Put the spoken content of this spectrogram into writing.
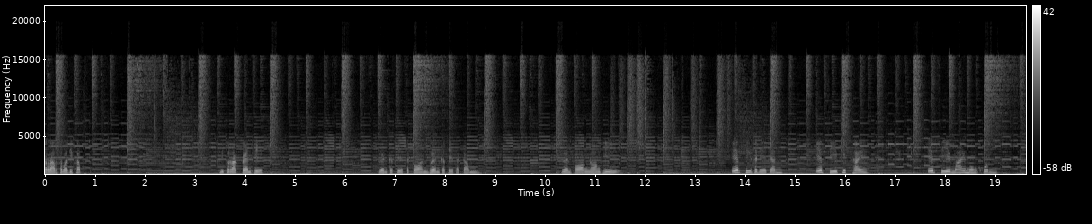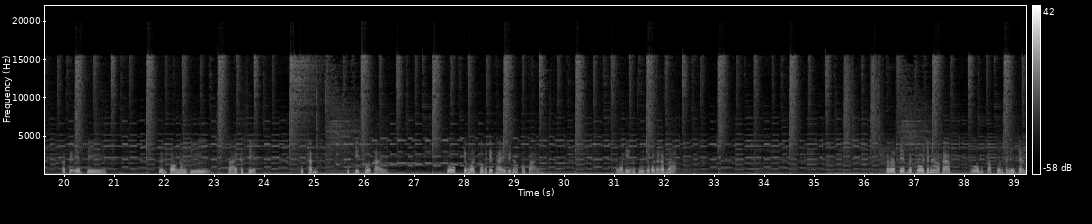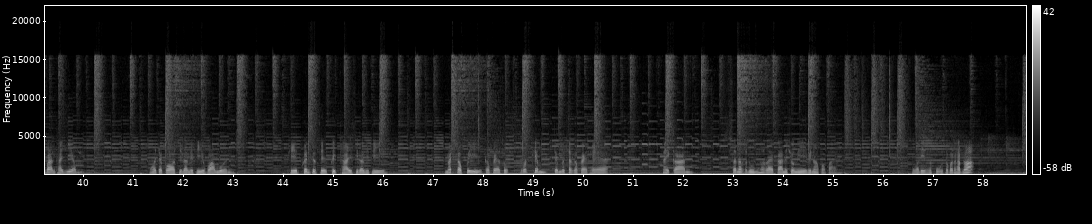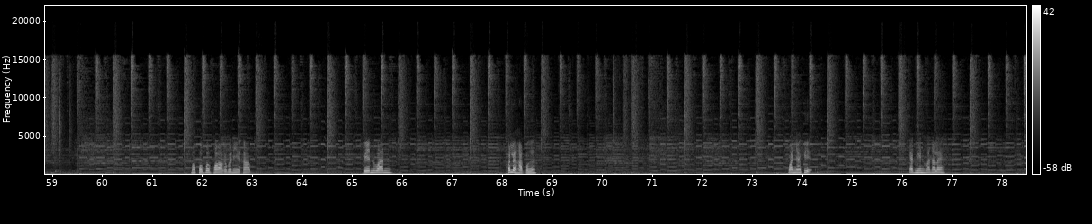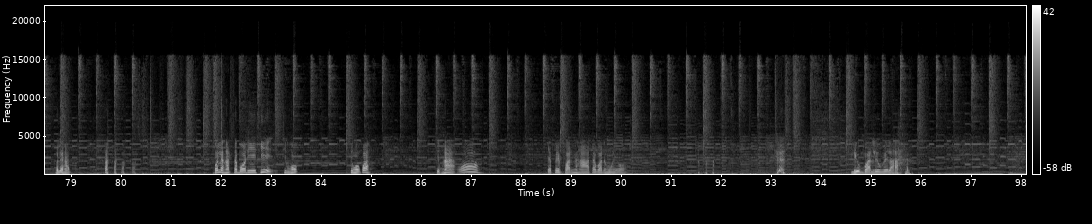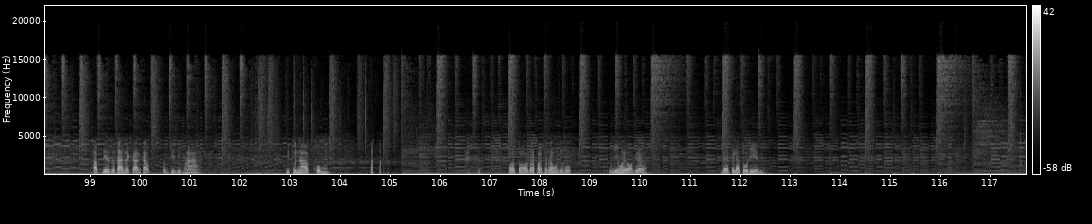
กราบสวัสดีครับ มิตรรักแฟนเพจ เพื่อนเกษตรกรเพื่อนเกษตรกรรม เพื่อนพ้องน้องพี่ FC เสน่ห์จัน FC พริกไทย FC ไม้มงคล แล้วก็ FC เพื่อนพ้องน้องพี่สายเกษตร ทุกท่านทุกทิศทั่วไทย ทุกจังหวัดทั่วประเทศไทยพี่น้องกองป่าย สวัสดีสปูสุกคนนะครับเนาะเกษตรแมกโครชาแนลครับ ร่วมกับสวนเสน่ห์จันบ้านท่าเยี่ยมหอจกศิลันทีพีฟาร์มเวิร์นเพจเพื่อนเกษตรพริกไทยศิลันทีพีแมกกาฟี่กาแฟสดรสเข้มเต็มรสชาติกาแฟแท้ ให้การสนับสนุนรายการในช่วงนี้พี่น้องปองไปายสวัสดีสปูสุกคนนะครับเนาะ มาพบพ่อๆกันวันนี้ครับ เป็นวันพฤหัสเหรอวันยังพี่ แอดมินวันอะไรพฤหัสพฤหัสบดีที่สิบหกสิบหกป่ะสิบห้าโอ้ จะไปฝันหาตะวันหวยออก ลืมวันลืมเวลา อัปเดตสถานการณ์ครับ วันที่ 15 มิถุนาคม พศ2566พรุ่งนี้หวยออกเด้อได้เป็นละตัวดิน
